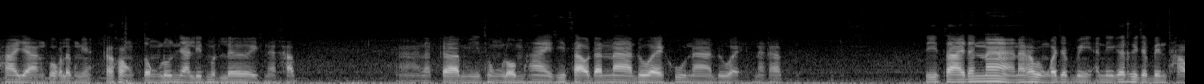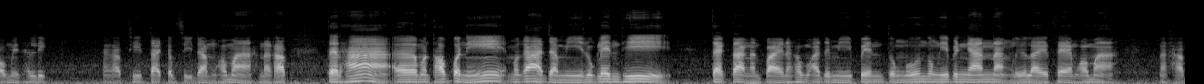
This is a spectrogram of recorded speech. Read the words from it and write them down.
ผ้ายางพวกอะไรพวกนี้ก็ของตรงรุ่นยาริสหมดเลยนะครับอ่าแล้วก็มีถุงลมให้ที่เสาด้านหน้าด้วยคู่หน้าด้วยนะครับ ดีไซน์ด้านหน้านะครับ ผมก็จะมีอันนี้ก็คือจะเป็นเทาเมทัลลิกนะครับที่ตัดกับสีดำเข้ามานะครับ แต่ถ้าเออมันท็อปกว่านี้มันก็อาจจะมีลูกเล่นที่แตกต่างกันไปนะครับผมอาจจะมีเป็นตรงนู้นตรงนี้เป็นงานหนังหรืออะไรแซมเข้ามานะครับ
